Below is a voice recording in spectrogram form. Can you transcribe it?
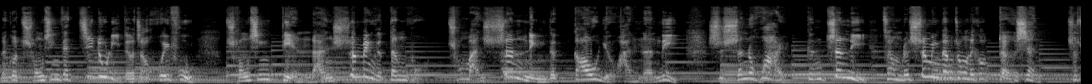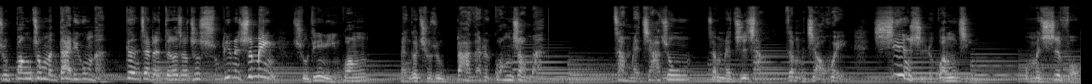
能够重新在基督里得着恢复，重新点燃生命的灯火，充满圣灵的膏油和能力，使神的话语跟真理在我们的生命当中能够得胜。求主帮助我们，带领我们更加的得着这属天的生命、属天的眼光，能够求主大大的光照们，在我们的家中、在我们的职场、在我们的教会，现实的光景，我们是否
